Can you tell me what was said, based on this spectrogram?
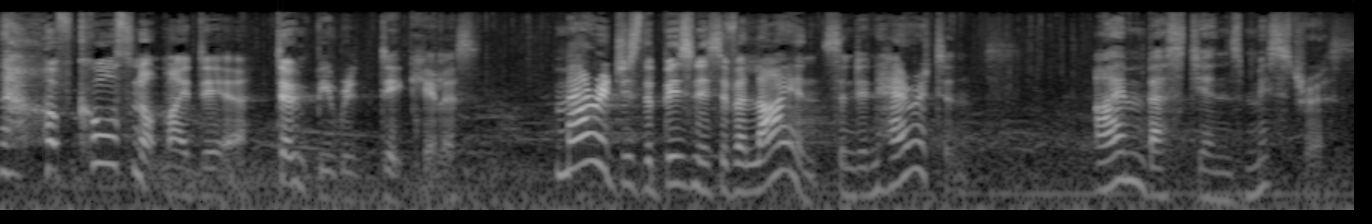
Of course not, my dear. Don't be ridiculous. Marriage is the business of alliance and inheritance. I'm Bastien's mistress.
